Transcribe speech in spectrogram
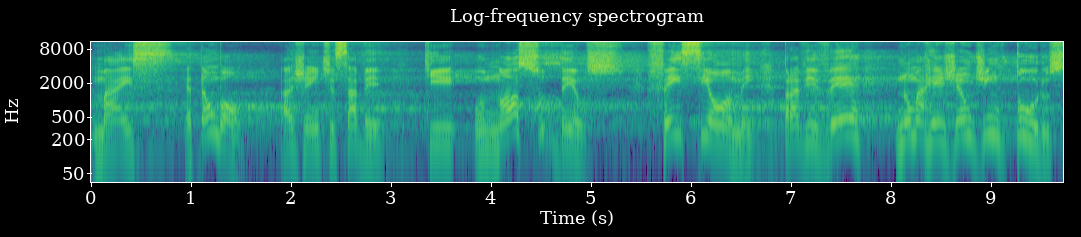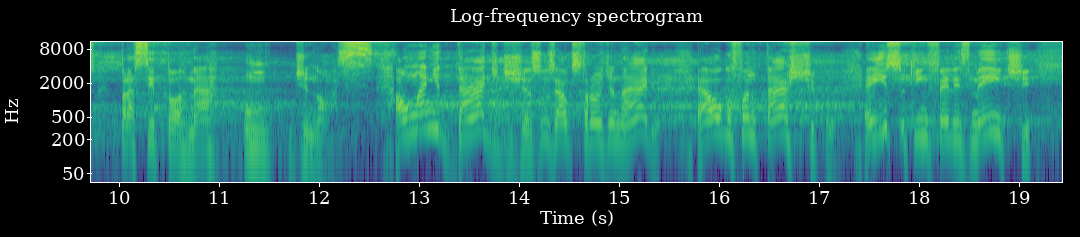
mas é tão bom a gente saber que o nosso Deus fez-se homem para viver numa região de impuros, para se tornar um de nós. A humanidade de Jesus é algo extraordinário, é algo fantástico. É isso que, infelizmente,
